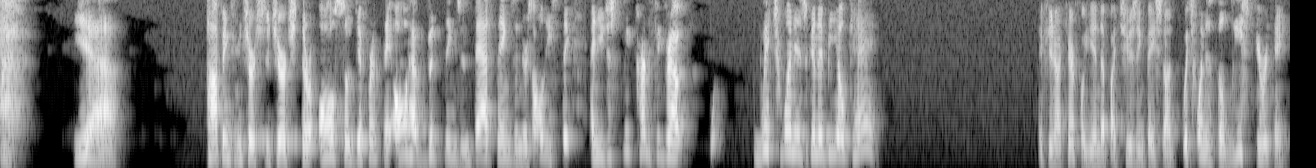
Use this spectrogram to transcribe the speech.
yeah. Hopping from church to church, they're all so different. They all have good things and bad things, and there's all these things, and you just trying to figure out which one is going to be okay if you're not careful, you end up by choosing based on which one is the least irritating.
